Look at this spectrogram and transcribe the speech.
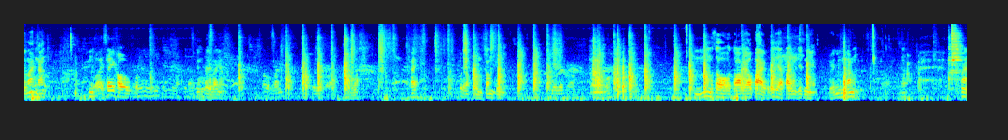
สมัยนังใส่เขายังได้ไปยังปุ่มตั้งปุ่มอืมโซต่อไปเอาไปก็ได้แต่ไปมันทิศนี้ เห็นนั่งมา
